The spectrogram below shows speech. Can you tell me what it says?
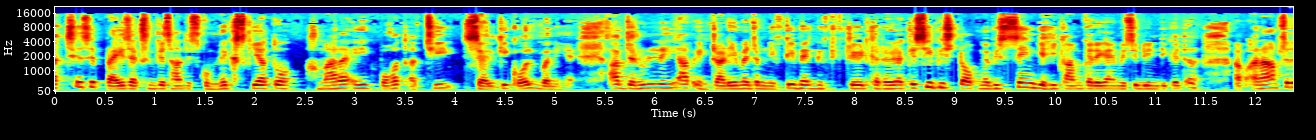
अच्छे से प्राइस एक्शन के साथ इसको मिक्स किया तो हमारा एक बहुत अच्छी सेल की कॉल बनी है। आप ज़रूरी नहीं, आप इंट्राडे में जब निफ्टी बैंक निफ्टी ट्रेड कर रहे हो या किसी भी स्टॉक में भी सेम यही काम करेगा एम इंडिकेटर आप आराम से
